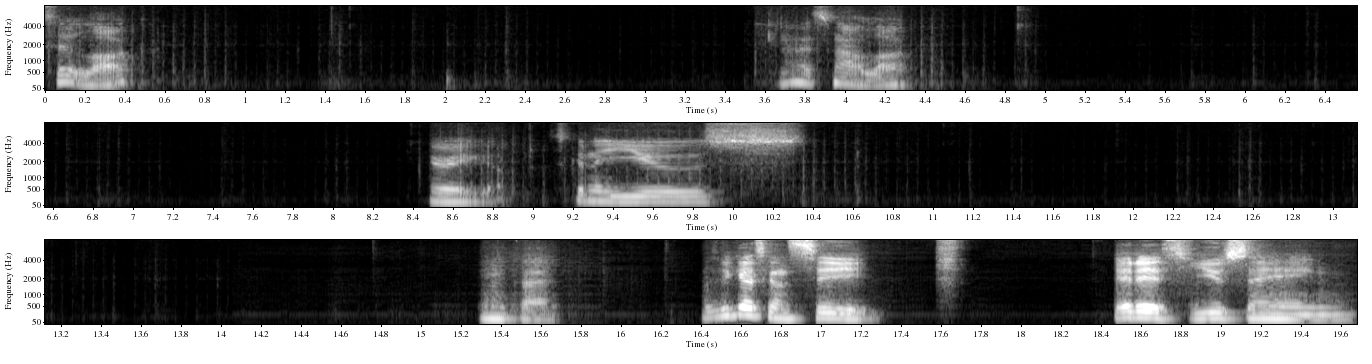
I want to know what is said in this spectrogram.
Is it lock? No, it's not lock. Here you go. It's gonna use Okay. As you guys can see, it is using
